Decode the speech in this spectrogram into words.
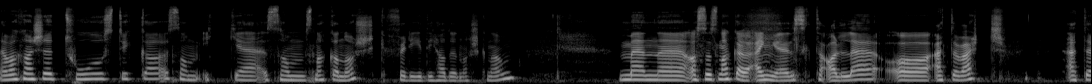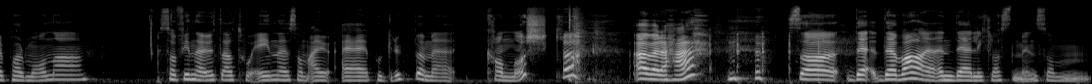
det var kanskje to stykker som ikke Som snakka norsk fordi de hadde norsk navn. Men eh, Og så snakka jeg jo engelsk til alle, og etter hvert, etter et par måneder, så finner jeg ut at hun ene som jeg er på gruppe med, kan norsk. Jeg bare Hæ? Så det, det var en del i klassen min som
